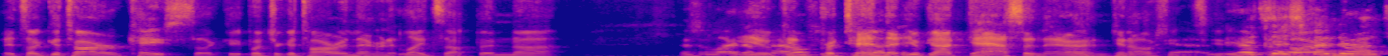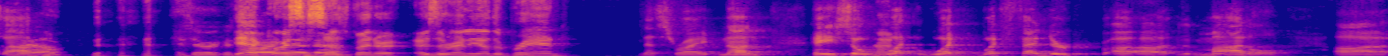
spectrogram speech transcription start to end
it's a guitar case. Like you put your guitar in there and it lights up, and uh, Does it light up you now? can pretend got that it? you got gas in there. And, you know, Yeah. you- you It says guitar Fender on top. now? Is there a guitar? yeah, of course it there says now? Fender. Is there any other brand? That's right. None. Hey, so None. what what what Fender uh, uh, model uh,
